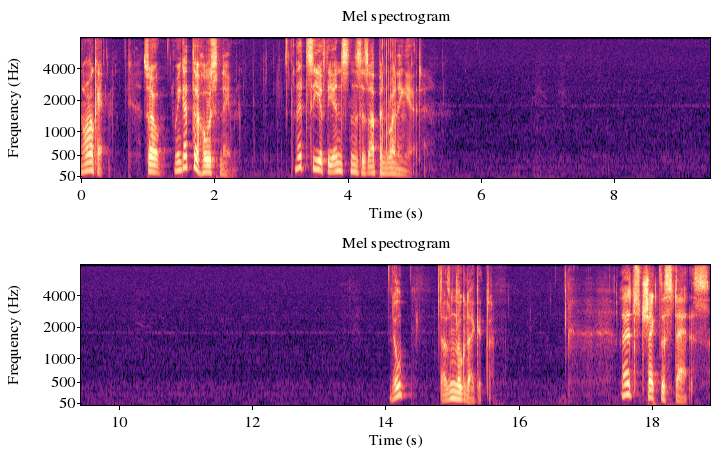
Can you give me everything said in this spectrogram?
Ok, so we got the host name. Let's see if the instance is up and running yet. Nope, doesn't look like it. Let's check the status.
